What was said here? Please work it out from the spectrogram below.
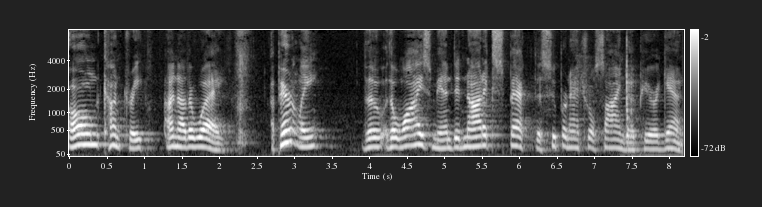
own country another way. Apparently, the, the wise men did not expect the supernatural sign to appear again.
